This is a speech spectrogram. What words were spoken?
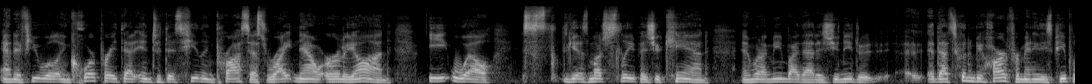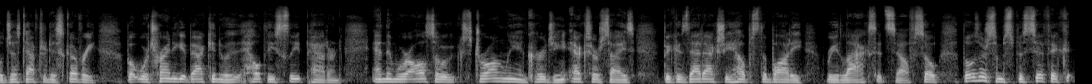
And if you will incorporate that into this healing process right now, early on, eat well, get as much sleep as you can. And what I mean by that is you need to, uh, that's going to be hard for many of these people just after discovery, but we're trying to get back into a healthy sleep pattern. And then we're also strongly encouraging exercise because that actually helps the body relax itself. So those are some specific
